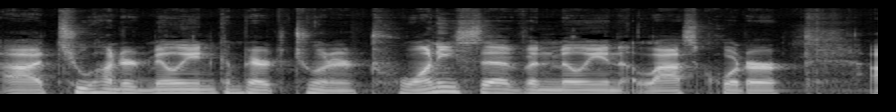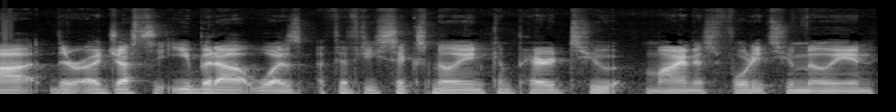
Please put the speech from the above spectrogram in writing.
uh, 200 million compared to 227 million last quarter. Uh, their adjusted EBITDA was 56 million compared to minus 42 million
